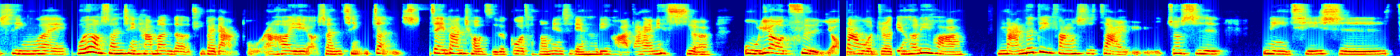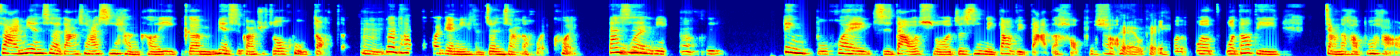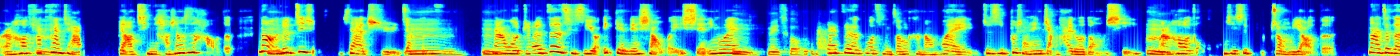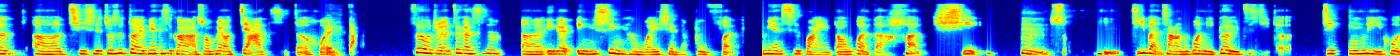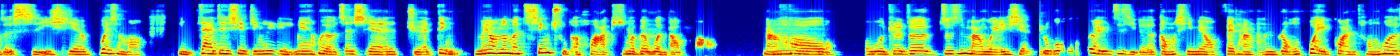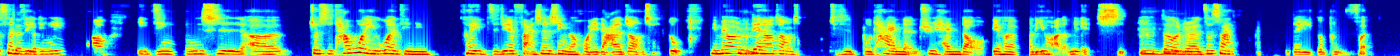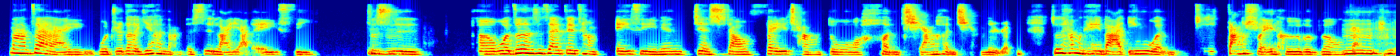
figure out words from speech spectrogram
是因为我有申请他们的储备干部，然后也有申请正职。这一段求职的过程中，面试联合利华大概面试了五六次有。那我觉得联合利华难的地方是在于，就是你其实，在面试的当下是很可以跟面试官去做互动的，嗯，那他会给你很正向的回馈。但是你嗯，并不会知道说，就是你到底答的好不好？OK OK，我我我到底讲的好不好？然后他看起来表情好像是好的，那我就继续下去这样子。那我觉得这其实有一点点小危险，因为没错，在这个过程中可能会就是不小心讲太多东西，然后东西是不重要的。那这个呃，其实就是对面试官来说没有价值的回答，所以我觉得这个是呃一个隐性很危险的部分。面试官也都问得很细，嗯，所以基本上，如果你对于自己的经历或者是一些为什么你在这些经历里面会有这些决定没有那么清楚的话，就是会被问到爆。然后我觉得就是蛮危险。如果我对于自己的东西没有非常融会贯通，或者甚至已经到已经是呃，就是他问一个问题，你可以直接反射性的回答的这种程度，你没有练到这种程度。其实不太能去 handle 联合利华的面试，嗯，所以我觉得这算的一个部分。那再来，我觉得也很难的是莱雅的 AC，就是呃，我真的是在这场 AC 里面见识到非常多很强很强的人，就是他们可以把英文就是当水喝的那种感觉，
